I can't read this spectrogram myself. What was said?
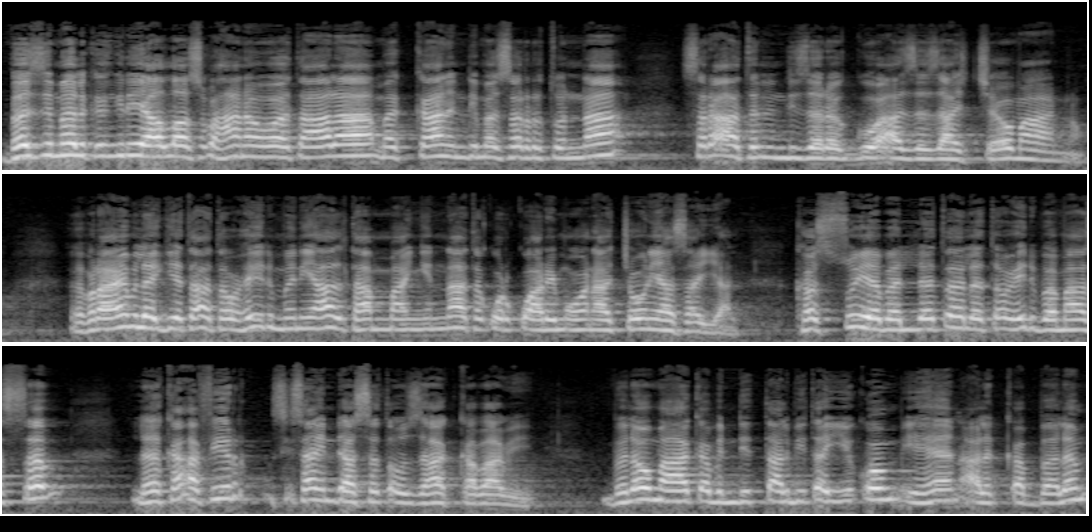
በዚህ መልክ እንግዲህ አላህ ስብሓናሁ ወተላ መካን እንዲመሰርቱና ስርዓትን እንዲዘረጉ አዘዛቸው ማለት ነው። እብራሂም ለጌታ ተውሂድ ምን ያህል ታማኝና ተቆርቋሪ መሆናቸውን ያሳያል። ከሱ የበለጠ ለተውሂድ በማሰብ ለካፊር ሲሳይ እንዳሰጠው እዛ አካባቢ ብለው ማዕቀብ እንዲጣል ቢጠይቁም ይሄን አልቀበልም።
